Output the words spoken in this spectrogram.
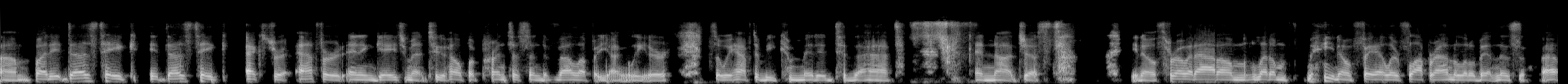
Um, but it does take it does take extra effort and engagement to help apprentice and develop a young leader. So we have to be committed to that and not just you know throw it at them, let them you know fail or flop around a little bit, and this uh,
